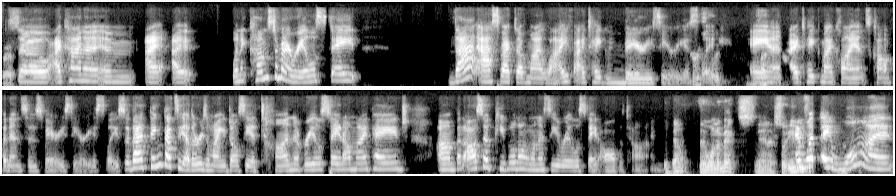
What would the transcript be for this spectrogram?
Right. so i kind of am i i when it comes to my real estate that aspect of my life i take very seriously and I take my clients' confidences very seriously. So that, I think that's the other reason why you don't see a ton of real estate on my page. Um, but also, people don't want to see real estate all the time. They don't. They want to mix. You know. So even and what they want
